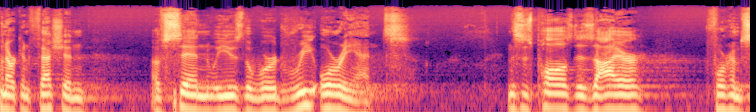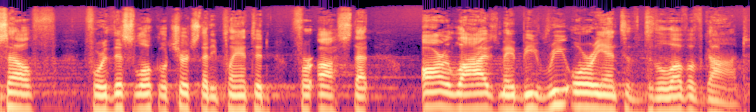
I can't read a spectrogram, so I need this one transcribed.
In our confession of sin, we use the word reorient. This is Paul's desire for himself, for this local church that he planted, for us, that our lives may be reoriented to the love of God.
